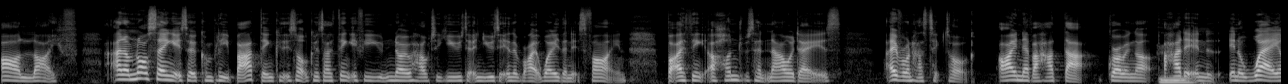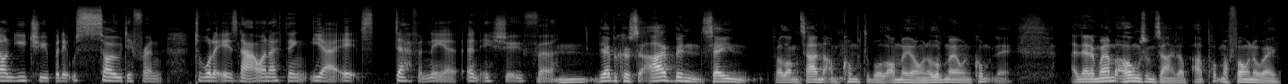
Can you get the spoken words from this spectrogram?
our life. And I'm not saying it's a complete bad thing because it's not because I think if you know how to use it and use it in the right way, then it's fine. But I think 100% nowadays, everyone has TikTok. I never had that growing up. I Mm. had it in in a way on YouTube, but it was so different to what it is now. And I think, yeah, it's definitely a, an issue for. Yeah, because I've been saying for a long time that I'm comfortable on my own. I love my own company. And then when I'm at home sometimes, I'll, I'll put my phone away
